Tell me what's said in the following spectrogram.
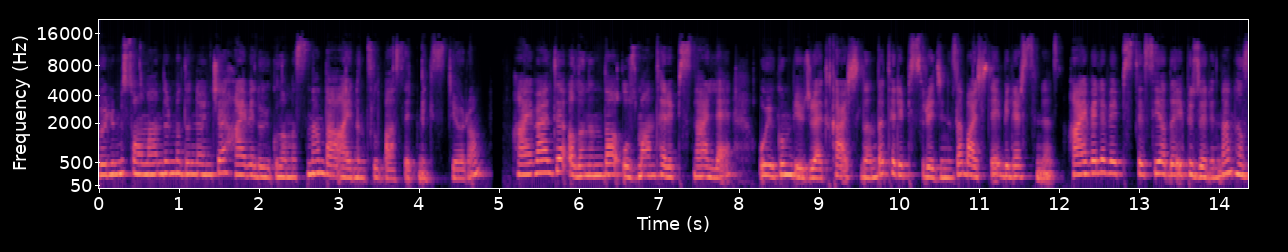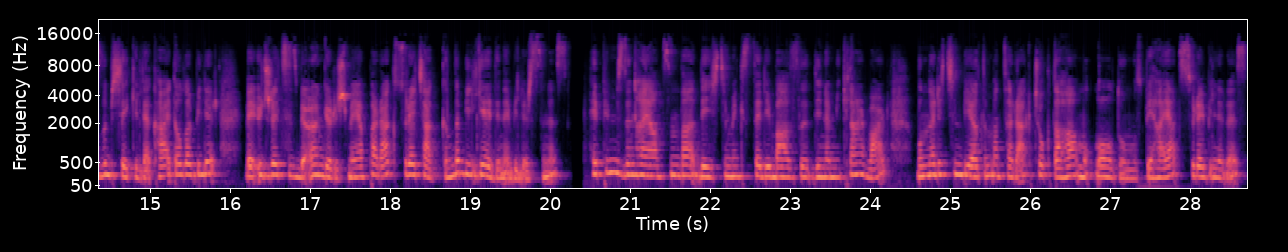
Bölümü sonlandırmadan önce Hayvel uygulamasından daha ayrıntılı bahsetmek istiyorum. Hayvel'de alanında uzman terapistlerle uygun bir ücret karşılığında terapi sürecinize başlayabilirsiniz. Hayvel'e web sitesi ya da app üzerinden hızlı bir şekilde kaydolabilir ve ücretsiz bir ön görüşme yaparak süreç hakkında bilgi edinebilirsiniz. Hepimizin hayatında değiştirmek istediği bazı dinamikler var. Bunlar için bir adım atarak çok daha mutlu olduğumuz bir hayat sürebiliriz.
